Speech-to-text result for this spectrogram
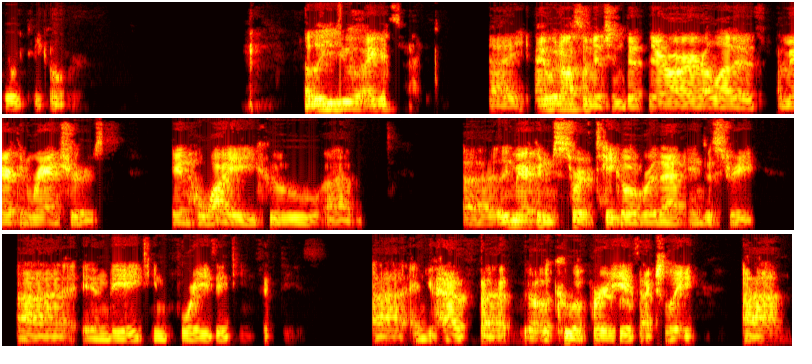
really take over. Although you do, I guess, uh, I would also mention that there are a lot of American ranchers in Hawaii who um, uh, the Americans sort of take over that industry uh, in the 1840s, 1850s. Uh, and you have uh, Ikua Purdy is actually um,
